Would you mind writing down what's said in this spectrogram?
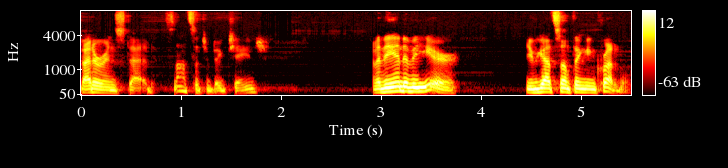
better instead. It's not such a big change. And at the end of a year, you've got something incredible.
